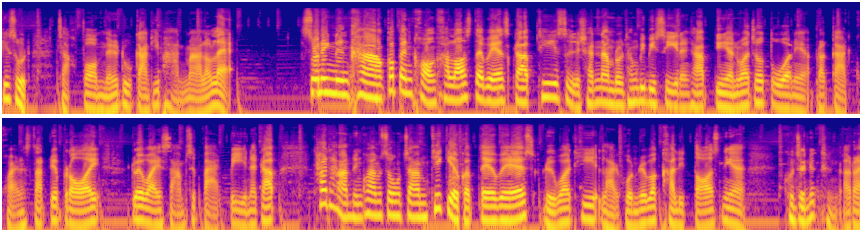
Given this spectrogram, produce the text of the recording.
ที่สุดจากฟอร์มในฤดูกาลที่ผ่านมาแล้วแหละ ส่วนอีกหนึ่งข่าวก็เป็นของคาร์ลอสเตเวสครับ ที่สื่อชั้นนำรวมทั้ง BBC นะครับยืนยันว่าเจ้าตัวเนี่ย ประกาศแขวนสตัดเรียบร้อย ด้วยวัย 38 ปีนะครับ ถ้าถามถึงความทรงจำที่เกี่ยวกับเตเวส หรือว่าที่หลายคนเรียกว่าคาริตอสเนี่ย คุณจะนึกถึงอะไร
